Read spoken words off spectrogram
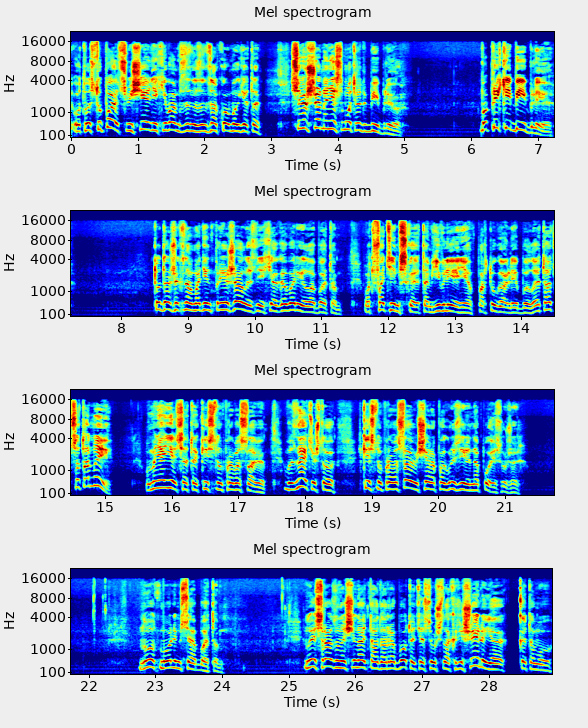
Вот выступают священники, вам знакомы где-то, совершенно не смотрят в Библию. Вопреки Библии. Тут даже к нам один приезжал из них, я говорил об этом. Вот Фатимское там явление в Португалии было. Это от сатаны. У меня есть это к истинному православию. Вы знаете, что к истинному православию вчера погрузили на пояс уже? Ну вот, молимся об этом. Ну и сразу начинать надо работать, если уж так решили, я к этому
